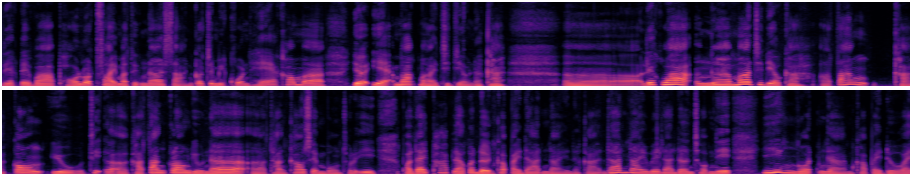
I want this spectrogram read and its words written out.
เรียกได้ว่าพอรถไฟมาถึงหน้าศาลก็จะมีคนแห่เข้ามาเยอะแยะมากมายทีเดียวนะคะเเรียกว่างามมากทีเดียวค่ะตั้ง ขากล้องอยู่ที่ขาตั้งกล้องอยู่หน้าทางเข้าเซมบงโทรีพอได้ภาพแล้วก็เดินเข้าไปด้านในนะคะ ด้านในเวลาเดินชมนี้ยิ่งงดงามเข้าไปด้วย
